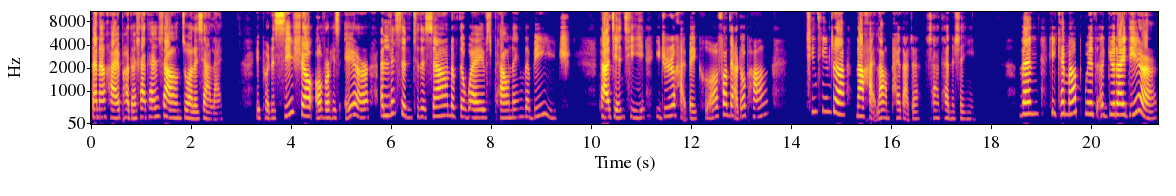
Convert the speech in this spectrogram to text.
大男孩跑到沙滩上坐了下来。He put a seashell over his ear and listened to the sound of the waves pounding the beach. 他捡起一只海贝壳放在耳朵旁，倾听着那海浪拍打着沙滩的声音。Then he came up with a good idea.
